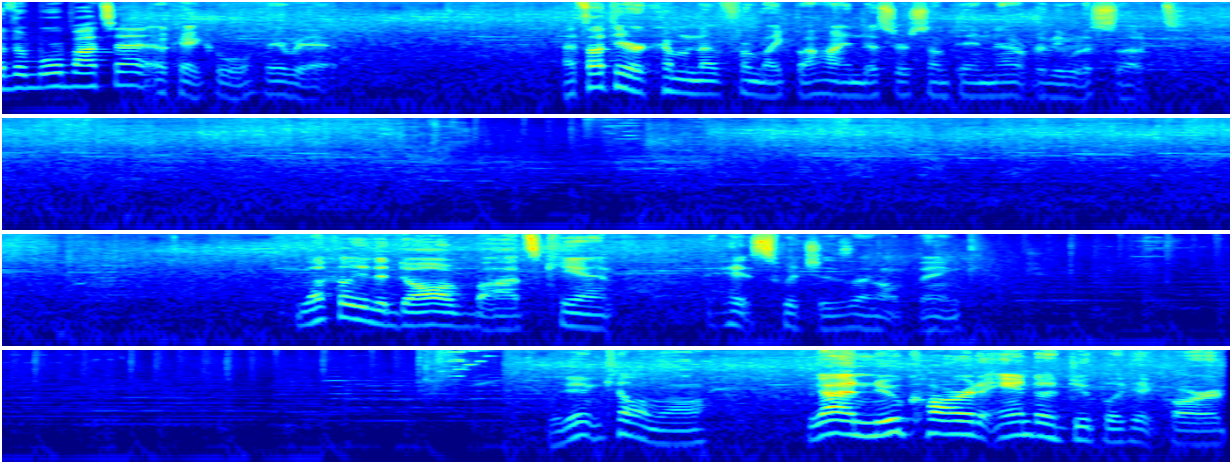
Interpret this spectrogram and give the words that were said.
Where the warbots at? Okay, cool. There we are. I thought they were coming up from like behind us or something. That really would have sucked. Luckily the dog bots can't hit switches, I don't think. We didn't kill them all. We got a new card and a duplicate card.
